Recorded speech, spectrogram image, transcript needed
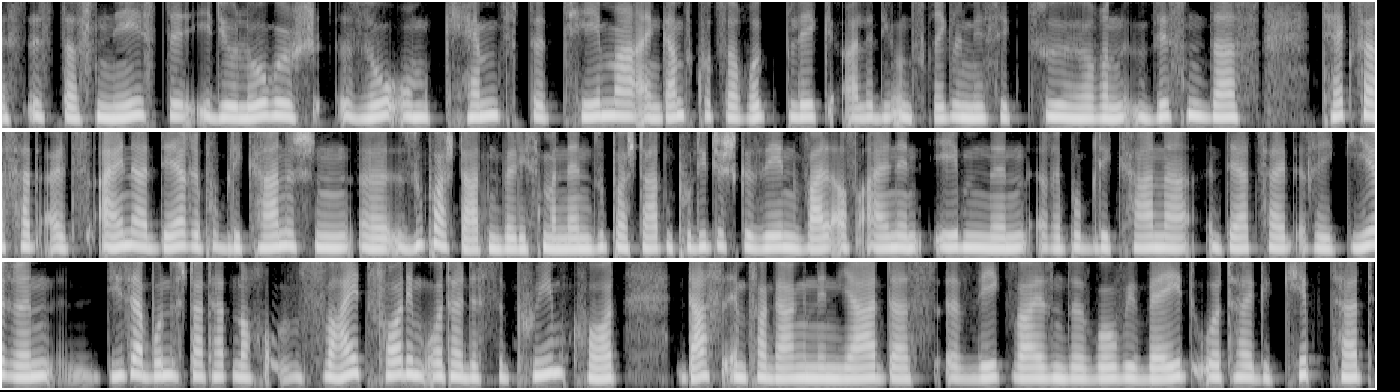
es ist das nächste ideologisch so umkämpfte Thema. Ein ganz kurzer Rückblick. Alle, die uns regelmäßig zuhören, wissen das. Texas hat als einer der republikanischen äh, Superstaaten, will ich es mal nennen, Superstaaten politisch gesehen, weil auf allen Ebenen Republikaner derzeit regieren. Dieser Bundesstaat hat noch weit vor dem Urteil des Supreme Court, das im vergangenen Jahr das äh, wegweisende Roe v. Wade-Urteil gekippt hat,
